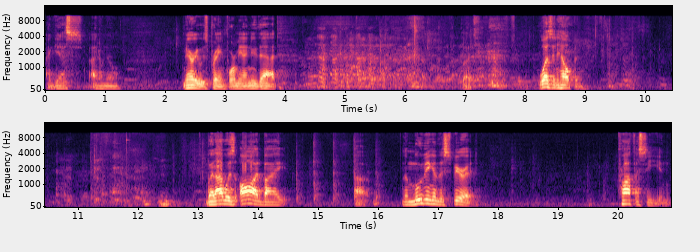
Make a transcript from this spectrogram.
I guess. I don't know. Mary was praying for me. I knew that. But wasn't helping. But I was awed by uh, the moving of the Spirit, prophecy, and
